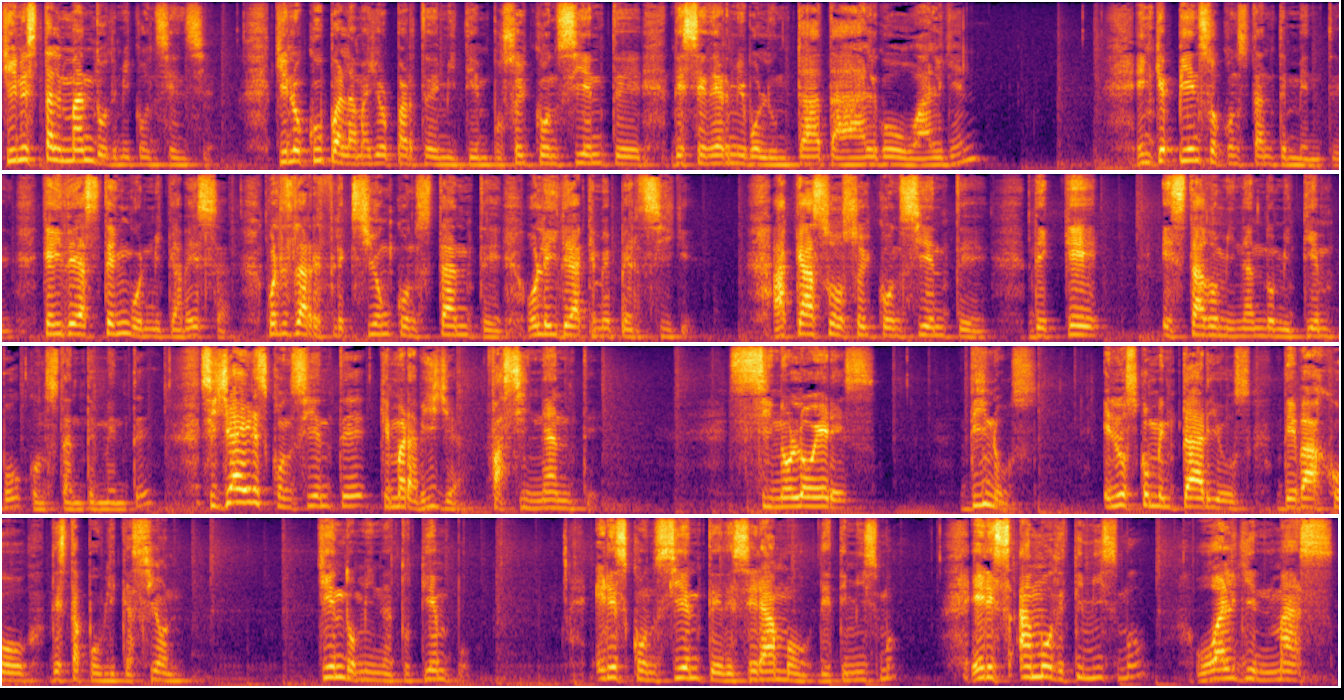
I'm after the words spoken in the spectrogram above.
¿Quién está al mando de mi conciencia? ¿Quién ocupa la mayor parte de mi tiempo? ¿Soy consciente de ceder mi voluntad a algo o a alguien? ¿En qué pienso constantemente? ¿Qué ideas tengo en mi cabeza? ¿Cuál es la reflexión constante o la idea que me persigue? ¿Acaso soy consciente de qué está dominando mi tiempo constantemente? Si ya eres consciente, qué maravilla, fascinante. Si no lo eres, dinos en los comentarios debajo de esta publicación. ¿Quién domina tu tiempo? ¿Eres consciente de ser amo de ti mismo? ¿Eres amo de ti mismo? ¿O alguien más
